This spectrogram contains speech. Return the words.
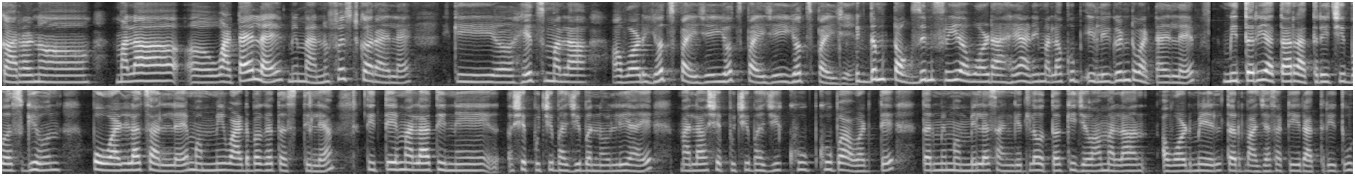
कारण मला वाटायला आहे मी मॅनिफेस्ट करायला आहे की हेच मला अवॉर्ड ह्योच पाहिजे ह्योच पाहिजे ह्योच पाहिजे. एकदम टॉक्झिन फ्री अवॉर्ड आहे आणि मला खूप इलिगंट वाटायला आहे मी तरी आता रात्रीची बस घेऊन पोवाडला चाललं आहे मम्मी वाट बघत असतील. तिथे मला तिने शेपूची भाजी बनवली आहे. मला शेपूची भाजी खूप खूप आवडते. तर मी मम्मीला सांगितलं होतं की जेव्हा मला अवॉर्ड मिळेल तर माझ्यासाठी रात्री तू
